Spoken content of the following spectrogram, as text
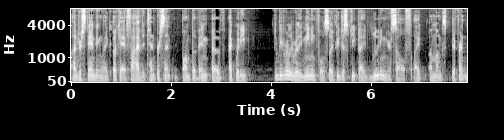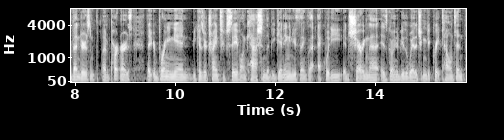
understanding like, okay, five to 10% bump of, in, of equity can be really, really meaningful. So if you just keep diluting yourself, like amongst different vendors and, and, partners that you're bringing in because you're trying to save on cash in the beginning, and you think that equity and sharing that is going to be the way that you can get great talent in,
